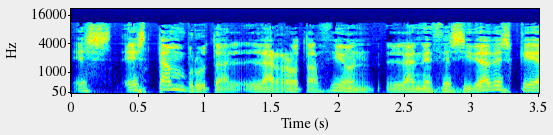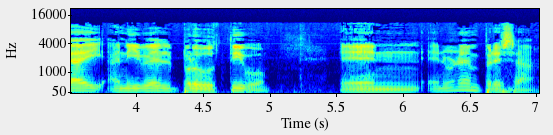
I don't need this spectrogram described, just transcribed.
es, es, tan brutal la rotación, las necesidades que hay a nivel productivo en, en una empresa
